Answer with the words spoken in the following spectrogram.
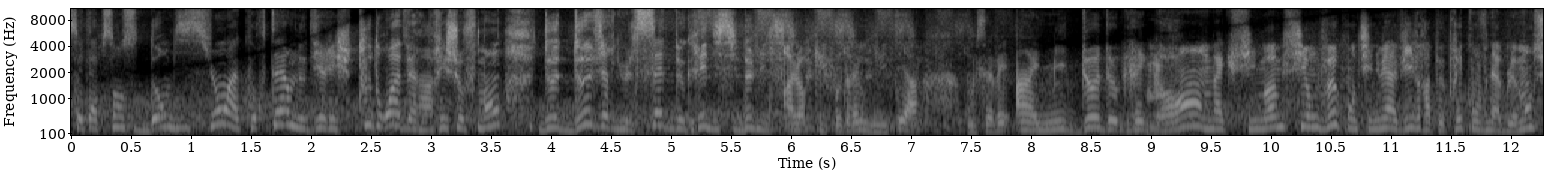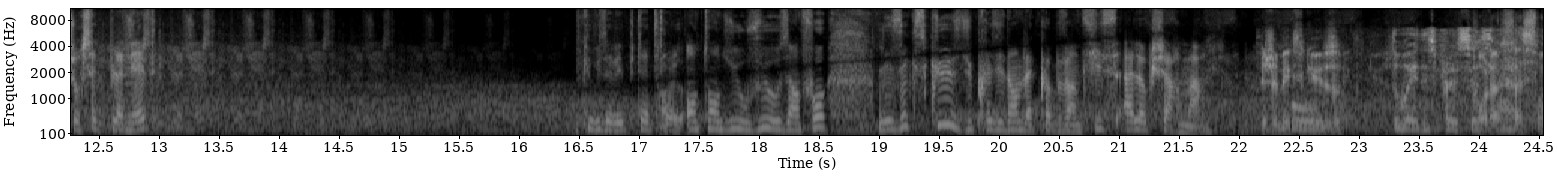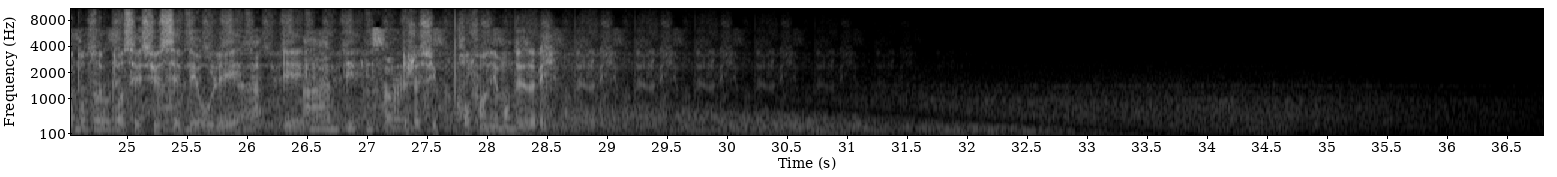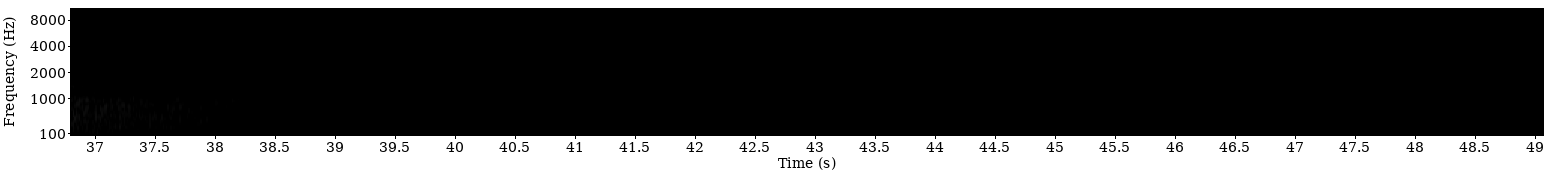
Cette absence d'ambition à court terme nous dirige tout droit vers un réchauffement de 2,7 degrés d'ici 2000. Alors qu'il faudrait limiter à, vous le savez, 1,5, 2 degrés grand maximum si on veut continuer à vivre à peu près convenablement sur cette planète. que vous avez peut-être ouais. entendu ou vu aux infos, les excuses du président de la COP26, Alok Sharma. Je m'excuse pour la façon dont ce processus s'est déroulé et je suis profondément désolé.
